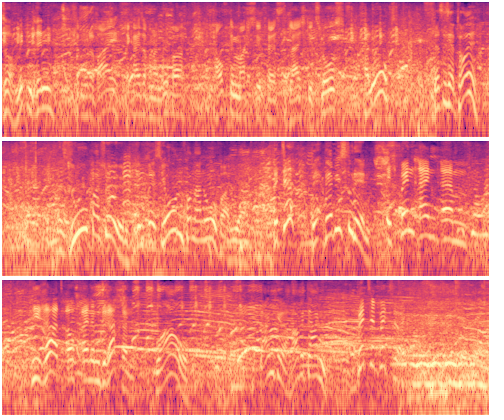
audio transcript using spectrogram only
So, mittendrin, bin nur dabei, der Kaiser von Hannover auf dem Maschseefest. Gleich geht's los. Hallo, das ist ja toll. Super schön. Impressionen von Hannover hier. Bitte? Wer, wer bist du denn? Ich bin ein ähm, Pirat auf einem Drachen. Wow. Danke, habe Dank. Bitte, bitte.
